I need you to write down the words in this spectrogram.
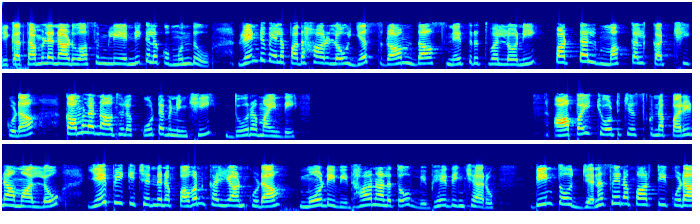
ఇక తమిళనాడు అసెంబ్లీ ఎన్నికలకు ముందు రెండు వేల పదహారులో ఎస్. రామ్దాస్ నేతృత్వంలోని పట్టల్ మక్కల్ కక్షి కూడా కమలనాథుల కూటమి నుంచి దూరమైంది. ఆపై చోటు చేసుకున్న పరిణామాల్లో ఏపీకి చెందిన పవన్ కళ్యాణ్ కూడా మోడీ విధానాలతో విభేదించారు. దీంతో జనసేన పార్టీ కూడా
